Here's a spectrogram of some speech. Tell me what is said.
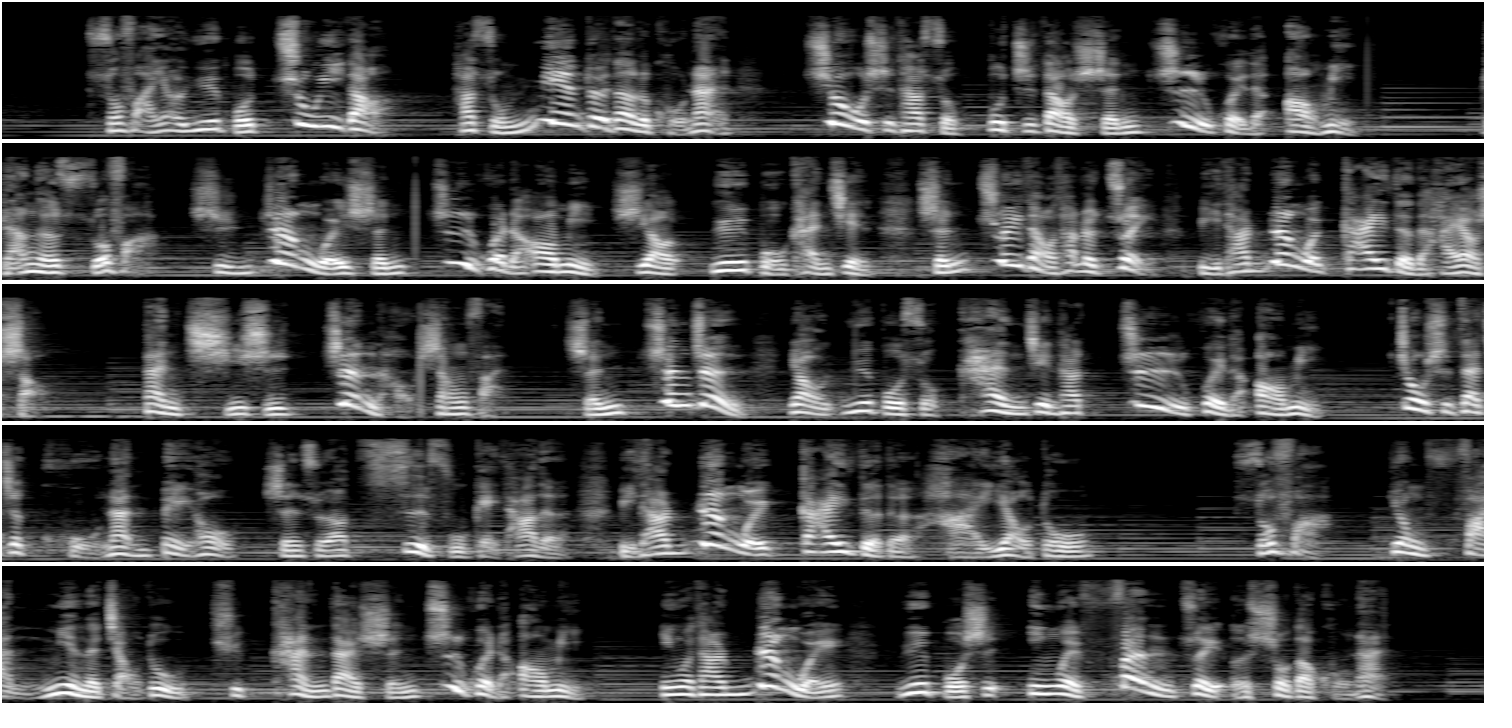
所法要约伯注意到，他所面对到的苦难，就是他所不知道神智慧的奥秘。然而，所法是认为神智慧的奥秘是要约伯看见神追讨他的罪，比他认为该得的还要少。但其实正好相反。神真正要约伯所看见他智慧的奥秘，就是在这苦难背后，神所要赐福给他的，比他认为该得的还要多。所法用反面的角度去看待神智慧的奥秘，因为他认为约伯是因为犯罪而受到苦难，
